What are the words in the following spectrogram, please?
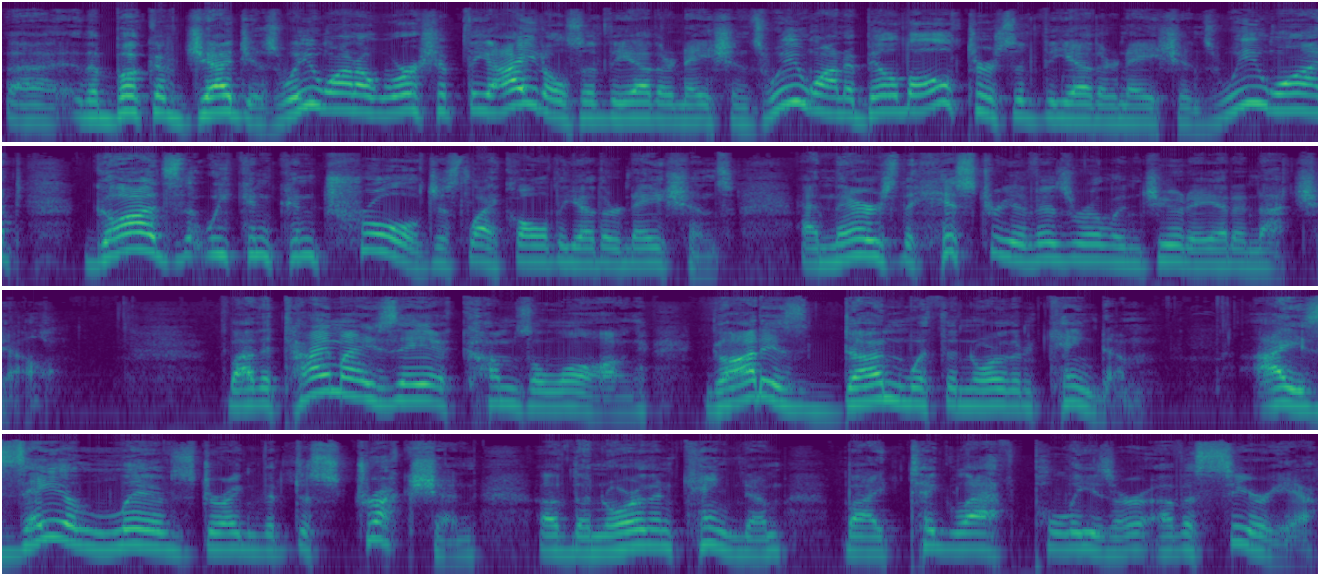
Uh, the book of Judges. We want to worship the idols of the other nations. We want to build altars of the other nations. We want gods that we can control just like all the other nations. And there's the history of Israel and Judah in a nutshell. By the time Isaiah comes along, God is done with the northern kingdom. Isaiah lives during the destruction of the northern kingdom by Tiglath-Pileser of Assyria,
